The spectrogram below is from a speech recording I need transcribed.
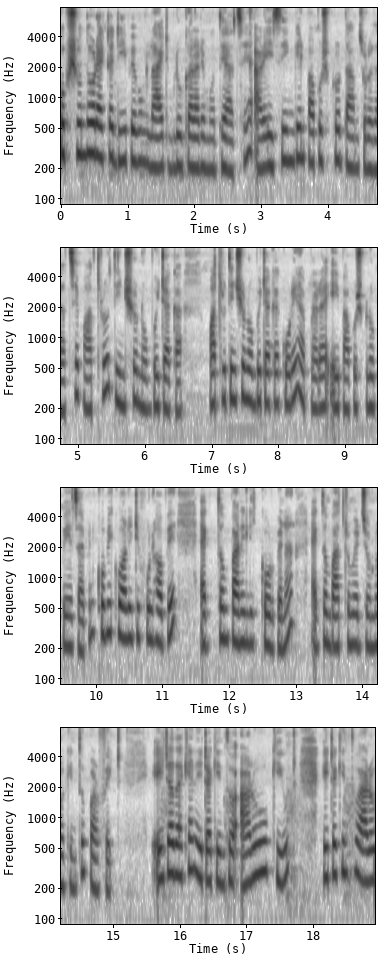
খুব সুন্দর একটা ডিপ এবং লাইট ব্লু কালারের মধ্যে আছে। আর এই সিঙ্গেল পাপোশগুলোর দাম চলে যাচ্ছে মাত্র তিনশো নব্বই টাকা। মাত্র তিনশো নব্বই টাকা করে আপনারা এই পাপোশগুলো পেয়ে যাবেন। খুবই কোয়ালিটিফুল হবে। একদম পানি লিক করবে না। একদম বাথরুমের জন্য কিন্তু পারফেক্ট এইটা দেখেন, এটা কিন্তু আরও কিউট এটা কিন্তু আরও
